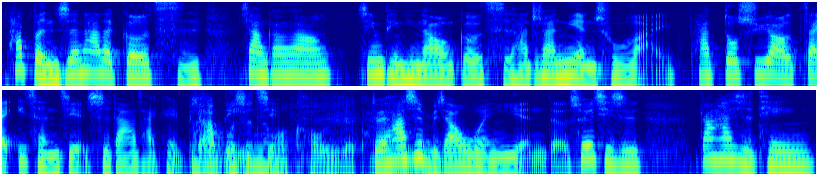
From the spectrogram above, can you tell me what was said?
它本身它的歌词，像刚刚新平听到的歌词，它就算念出来，它都需要在一层解释，大家才可以比较理解。不是那么口语的，对，它是比较文言的。所以其实刚开始听，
